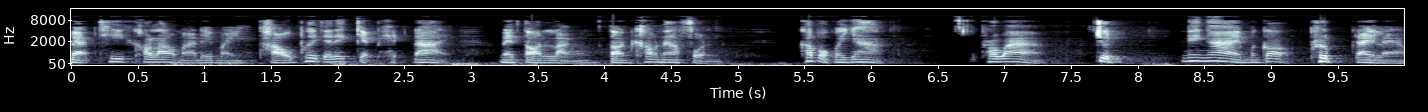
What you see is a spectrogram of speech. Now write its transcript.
แบบที่เขาเล่ามาได้ไหม เผาเพื่อจะได้เก็บเห็ดได้ ในตอนหลังตอนเข้าหน้าฝน เขาบอกว่ายาก เพราะว่าจุด ง่าย ๆ มันก็พรึบได้แล้ว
